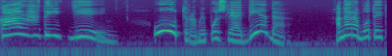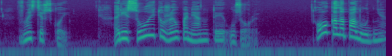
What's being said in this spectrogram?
каждый день, утром и после обеда она работает в мастерской, рисует уже упомянутые узоры. Около полудня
